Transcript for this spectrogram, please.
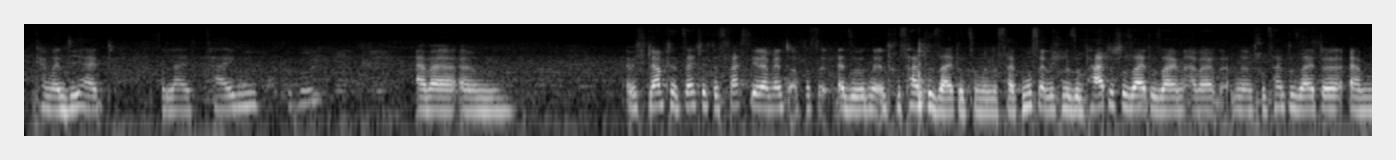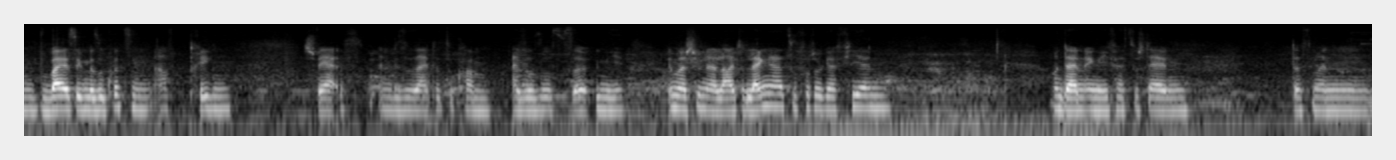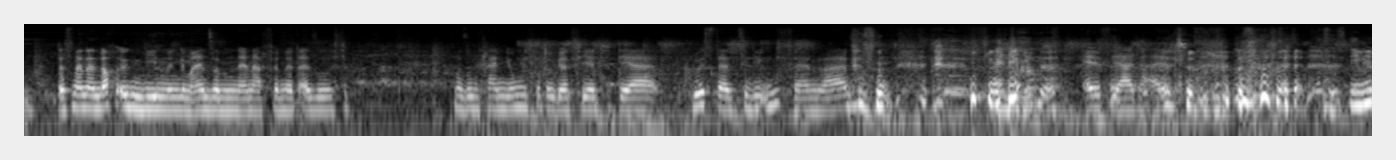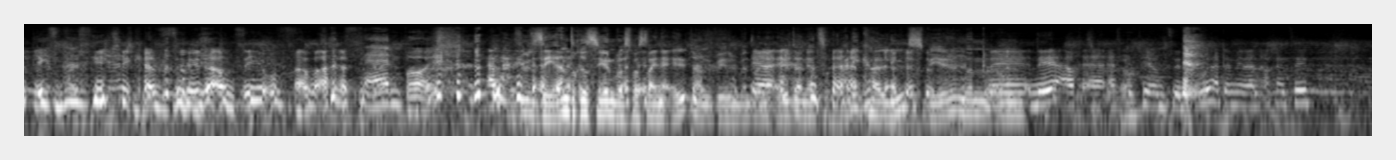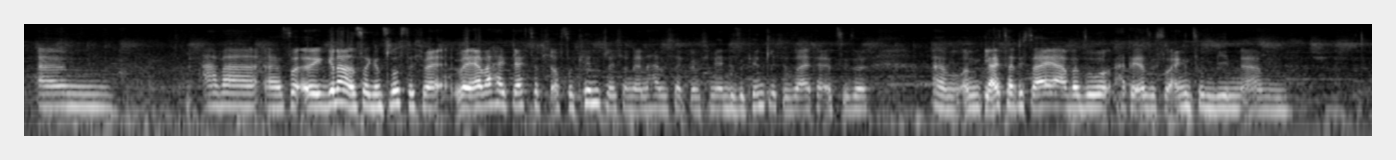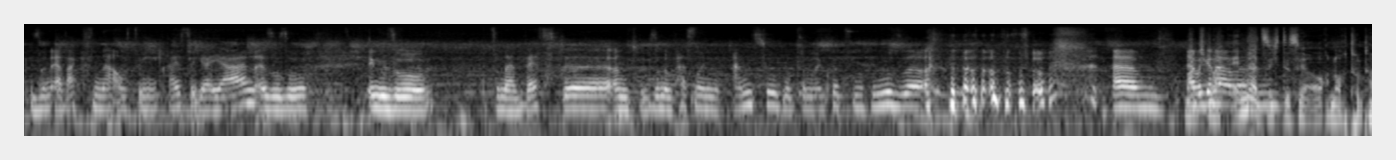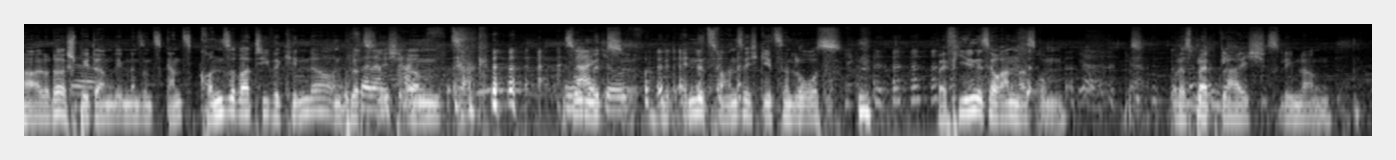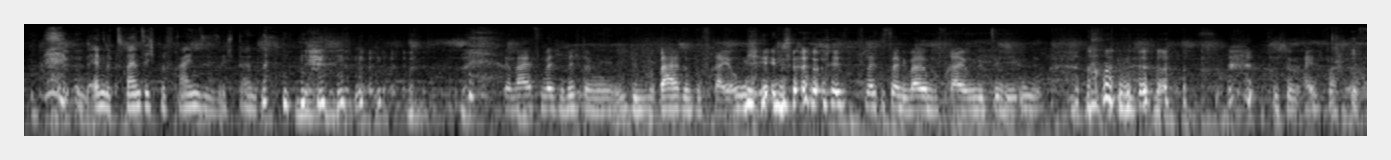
kann man die halt vielleicht zeigen. Mhm. Aber, ähm, aber ich glaube tatsächlich, dass fast jeder Mensch auch was, also eine interessante Seite zumindest hat. Muss ja nicht eine sympathische Seite sein, aber eine interessante Seite, ähm, wobei es eben bei so kurzen Aufträgen schwer ist, an diese Seite zu kommen. Also so ist es irgendwie immer schöner, Leute länger zu fotografieren und dann irgendwie festzustellen, dass man, dass man dann doch irgendwie einen gemeinsamen Nenner findet. Also ich habe mal so einen kleinen Jungen fotografiert, der größter CDU-Fan war. Das sind Ein Junge. Elf Jahre alt. Lieblingspolitiker Söder und Seehofer war. Fanboy. Ich würde sehr interessieren, was, was seine Eltern wählen. Wenn seine ja. Eltern jetzt radikal links wählen, dann... Nee, ähm, nee auch äh, FDP und CDU hat er mir dann auch erzählt. Ähm, aber also, äh, genau, das war ganz lustig, weil, weil er war halt gleichzeitig auch so kindlich und dann habe ich halt, glaube ich, mehr diese kindliche Seite als diese ähm, und gleichzeitig sah er aber so, hatte er sich so angezogen wie ein, ähm, wie so ein Erwachsener aus den 30er Jahren. Also so irgendwie so so einer Weste und so einem passenden Anzug mit so einer kurzen Hose. so. ähm, Manchmal genau, ändert sich das ja auch noch total, oder? Später ja. im Leben, dann sind es ganz konservative Kinder und, und plötzlich, ähm, zack, so mit, mit Ende 20 geht es dann los. Bei vielen ist ja auch andersrum. Das, oder es bleibt gleich, das Leben lang. Und Ende 20 befreien sie sich dann. Wer weiß, in welche Richtung die wahre Befreiung geht. Vielleicht ist ja die wahre Befreiung die CDU. so schön einfach ist.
